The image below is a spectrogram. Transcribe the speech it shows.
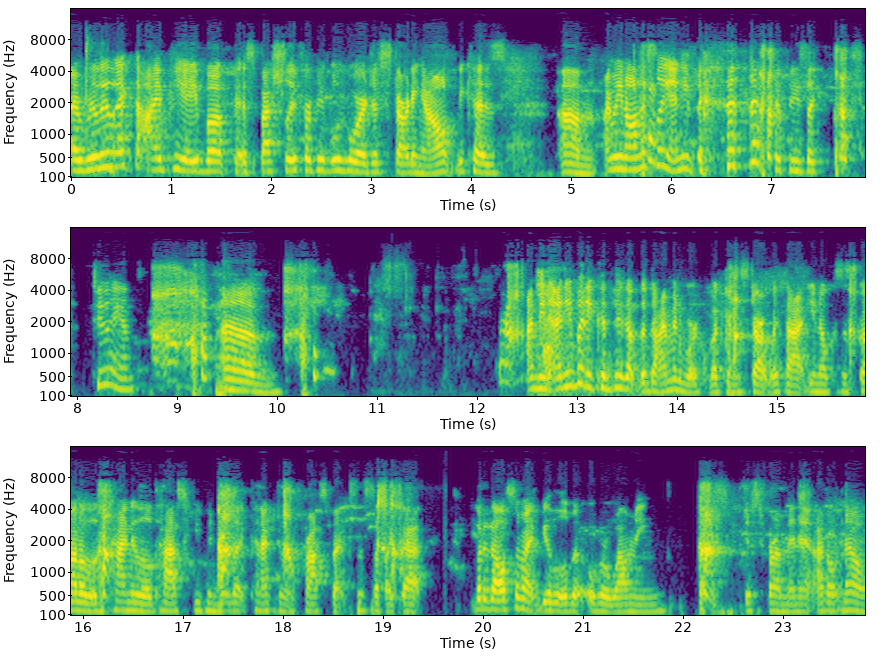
I really like the IPA book, especially for people who are just starting out, because um, I mean, honestly, any Tiffany's like two hands. Um, I mean, anybody could pick up the Diamond Workbook and start with that, you know, because it's got all those tiny little tasks you can do, like connecting with prospects and stuff like that. But it also might be a little bit overwhelming just for a minute. I don't know.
